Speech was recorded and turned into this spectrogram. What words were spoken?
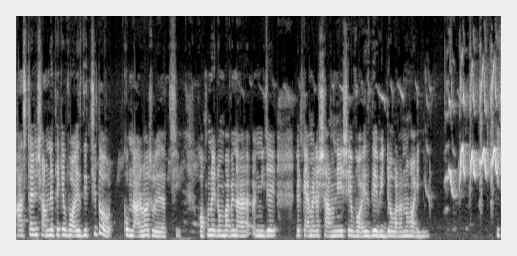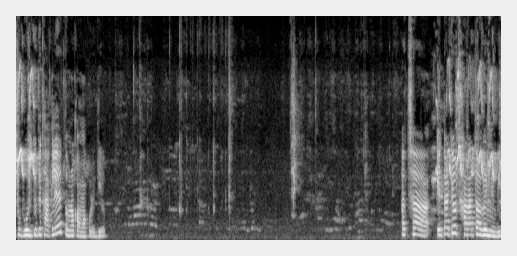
ফার্স্ট টাইম সামনে থেকে ভয়েস দিচ্ছি তো, খুব নার্ভাস হয়ে যাচ্ছি। কখনো এরমভাবে না নিজে ক্যামেরার সামনে এসে ভয়েস দিয়ে ভিডিও বানানো হয়নি। কিছু ভুল ত্রুটি থাকলে তোমরা ক্ষমা করে দিও। আচ্ছা এটাকেও ছাড়াতে হবে মেবি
